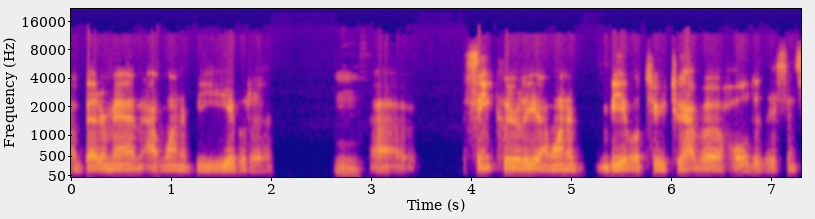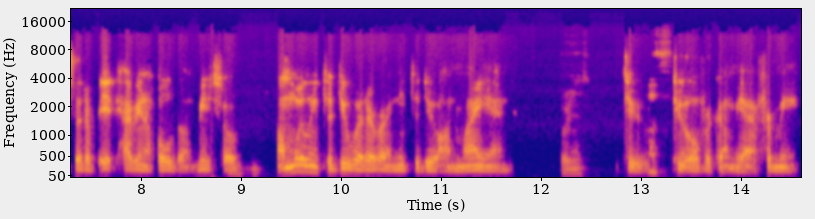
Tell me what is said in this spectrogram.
a better man. I want to be able to mm. uh, think clearly. I want to be able to to have a hold of this instead of it having a hold on me. So mm-hmm. I'm willing to do whatever I need to do on my end Brilliant. to to overcome. Yeah, for me.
